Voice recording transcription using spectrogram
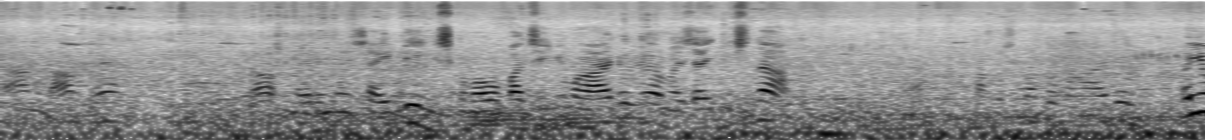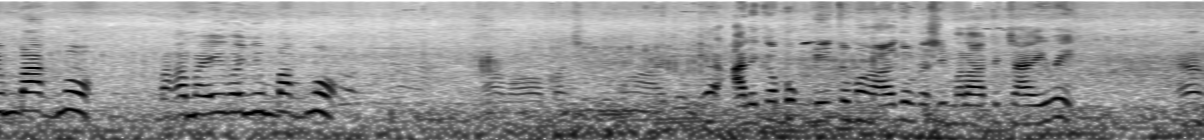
Yan, lahat yan. Tapos mayroon ng sidings. Kung mapapansin nyo mga idol, yan, may sidings na. Tapos na to mga idol. Ay, yung bag mo. Baka maiwan yung bag mo. Ah, mapapansin nyo mga idol. Yan, alikabok dito mga idol kasi malapit sa highway. Yan.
